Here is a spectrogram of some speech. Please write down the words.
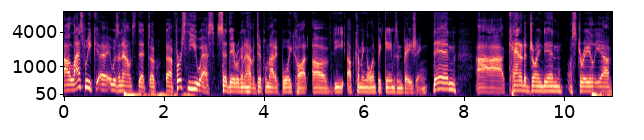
Uh, last week, uh, it was announced that uh, uh first the U.S. said they were going to have a diplomatic boycott of the upcoming Olympic Games in Beijing. Then uh, Canada joined in, Australia,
